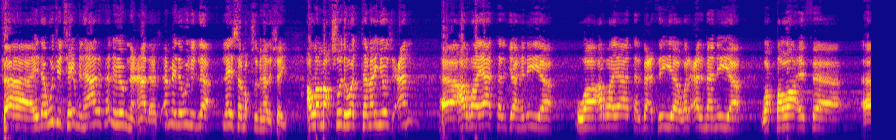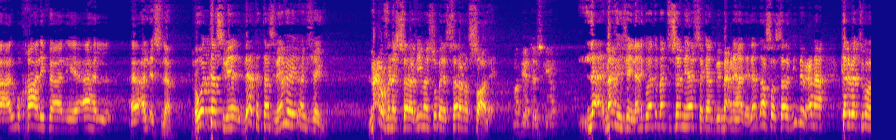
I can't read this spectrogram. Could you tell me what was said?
فإذا وجد شيء من هذا فإنه يمنع هذا. أما إذا وجد لا ليس المقصود من هذا الشيء. الله مقصود هو التميز عن آه، الرايات الجاهلية والرايات البعثية والعلمانية والطوائف آه، المخالفة لأهل الإسلام. هو التسمية ذات التسمية ما في شيء. معروف أن السلفي منسوب إلى السلف الصالح. ما فيها تزكية؟ لا ما في شيء لأنك ما تسمي نفسك أنت بمعنى هذا. لا أصل السلفي بمعنى كلمة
